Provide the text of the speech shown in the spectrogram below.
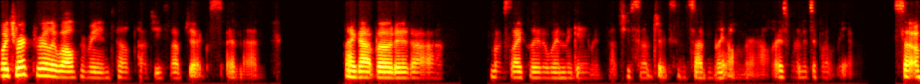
which worked really well for me until touchy subjects. And then I got voted uh, most likely to win the game in touchy subjects, and suddenly all my allies wanted to vote me out. So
